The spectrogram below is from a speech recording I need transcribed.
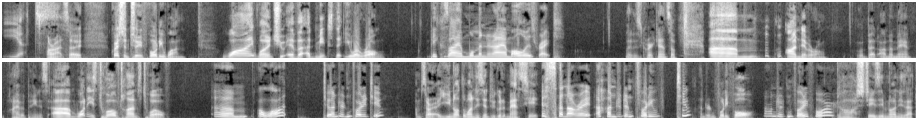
Yes. All right, so question 241. Why won't you ever admit that you are wrong? Because I am woman and I am always right. That is the correct answer. Um, I'm never wrong, but I'm a man. I have a penis. Um, what is 12 times 12? Um, a lot. Two hundred and forty-two. I'm sorry, are you not the one who's meant to be good at maths here? Is that not right? One hundred and forty-two. 144. One hundred and forty-four. Gosh, geez, even I knew that.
